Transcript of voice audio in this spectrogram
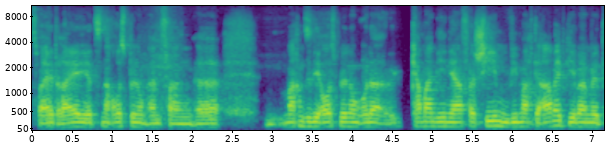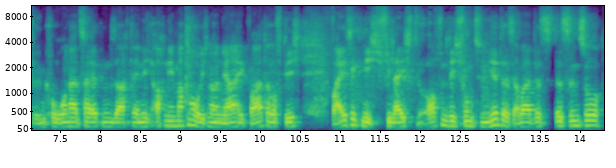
zwei, drei jetzt eine Ausbildung anfangen, äh, machen sie die Ausbildung oder kann man die ein Jahr verschieben? Wie macht der Arbeitgeber mit? In Corona-Zeiten sagt er nicht, ach nee, mach mal ruhig noch ein Jahr, ich warte auf dich. Weiß ich nicht. Vielleicht, hoffentlich funktioniert das, aber das, das sind so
